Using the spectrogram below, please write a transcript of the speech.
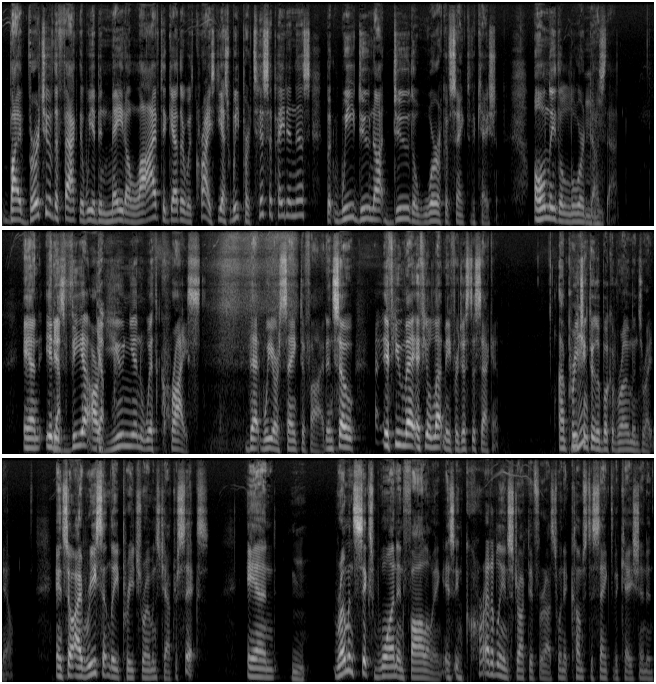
By virtue of the fact that we have been made alive together with Christ, yes, we participate in this, but we do not do the work of sanctification. Only the Lord mm-hmm. does that. And it is Yep. via our Yep. union with Christ that we are sanctified. And so, if you may, if you'll let me for just a second, I'm mm-hmm. preaching through the book of Romans right now. And so I recently preached Romans chapter 6. And hmm. Romans 6 1 and following is incredibly instructive for us when it comes to sanctification. And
